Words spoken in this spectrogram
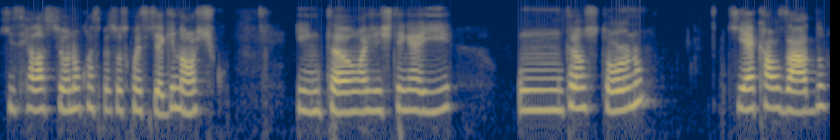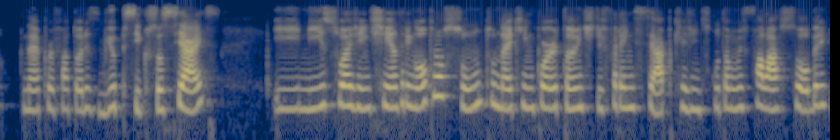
que se relacionam com as pessoas com esse diagnóstico. Então, a gente tem aí um transtorno que é causado né, por fatores biopsicossociais. E nisso a gente entra em outro assunto, né, que é importante diferenciar, porque a gente escuta muito falar sobre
